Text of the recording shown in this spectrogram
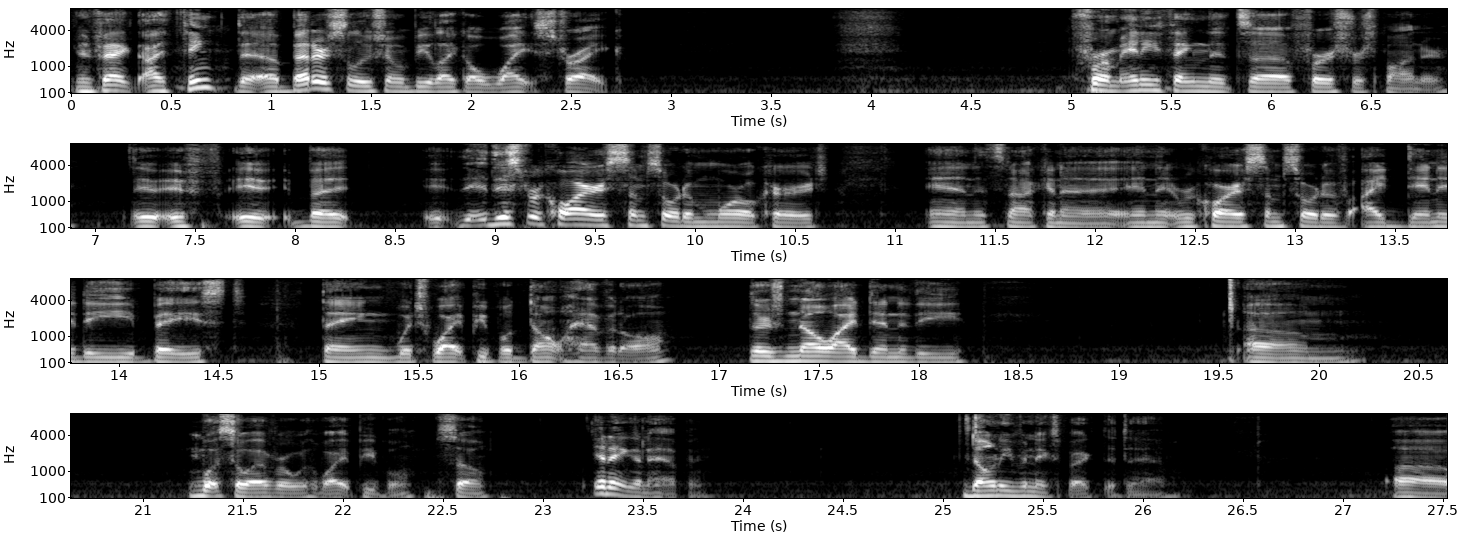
In fact, I think that a better solution would be like a white strike from anything that's a first responder. If, but this requires some sort of moral courage, and it's not gonna, and it requires some sort of identity based thing, which white people don't have at all. There's no identity um, whatsoever with white people. So it ain't gonna happen. Don't even expect it to happen. Uh,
